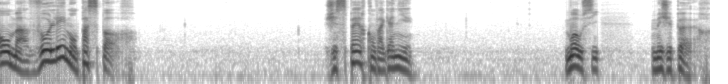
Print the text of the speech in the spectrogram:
On m'a volé mon passeport. J'espère qu'on va gagner. Moi aussi, mais j'ai peur.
